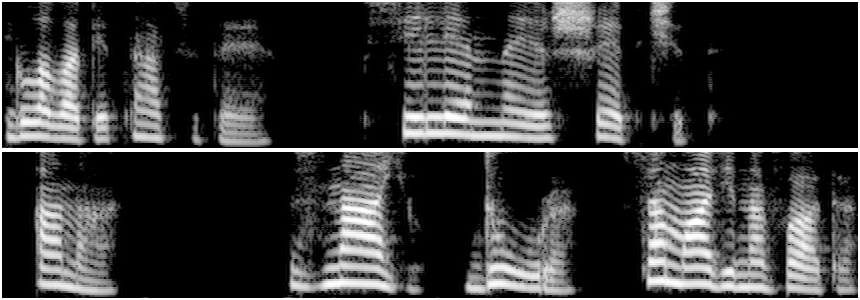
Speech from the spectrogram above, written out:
Глава пятнадцатая. Вселенная шепчет. Она. Знаю, дура, сама виновата.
